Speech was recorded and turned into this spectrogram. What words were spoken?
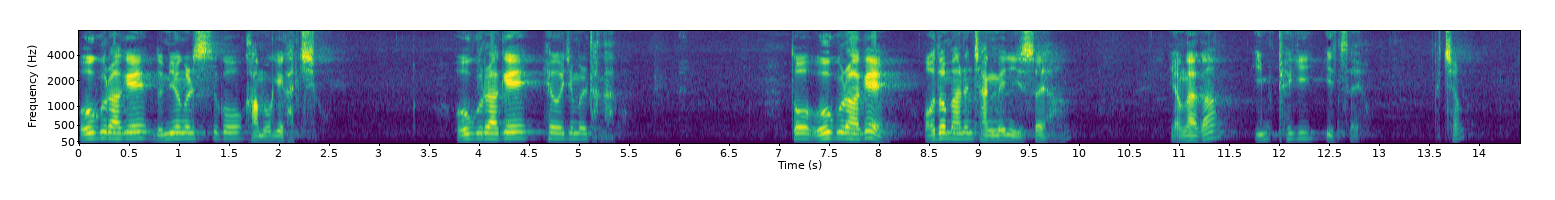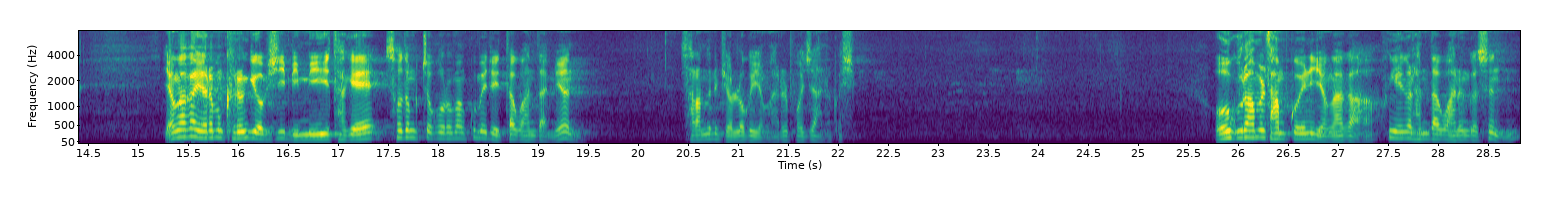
억울하게 누명을 쓰고 감옥에 갇히고 억울하게 헤어짐을 당하고 또 억울하게 얻어마는 장면이 있어야 영화가 임팩이 있어요. 그렇죠? 영화가 여러분 그런 게 없이 밋밋하게 서정적으로만 꾸며져 있다고 한다면 사람들은 별로 그 영화를 보지 않을 것입니다. 억울함을 담고 있는 영화가 흥행을 한다고 하는 것은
